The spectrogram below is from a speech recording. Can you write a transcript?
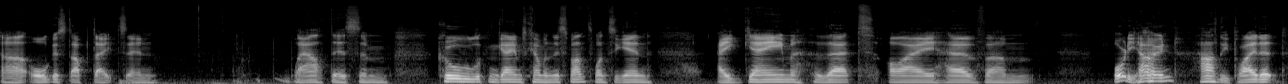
uh, August updates and wow, there's some cool looking games coming this month. Once again, a game that I have um, already owned, hardly played it,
